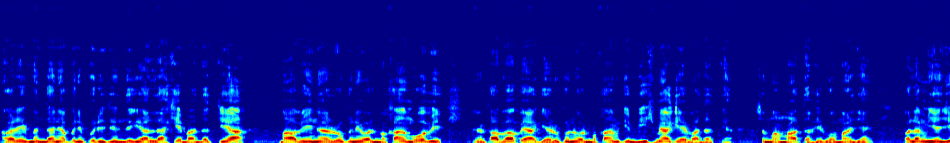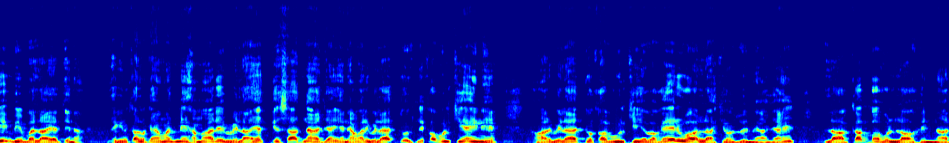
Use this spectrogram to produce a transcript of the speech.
اگر ایک بندہ نے اپنی پوری زندگی اللہ کی عبادت کیا مابین رکن والمقام، وہ بھی کعبہ پہ آ کے، رکن اور مقام کے بیچ میں آ کے عبادت کیا سما مات پھر وہ مر جائیں۔ ولم یجی بے بلایت نا لیکن کل قیامت میں ہمارے ولایت کے ساتھ نہ آ جائیں یعنی ہماری ولایت کو اس نے قبول کیا ہی نہیں ہے۔ ہماری ولایت کو قبول کیے بغیر وہ اللہ کے حضور میں آ جائیں۔ لا کب اللہ فنار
